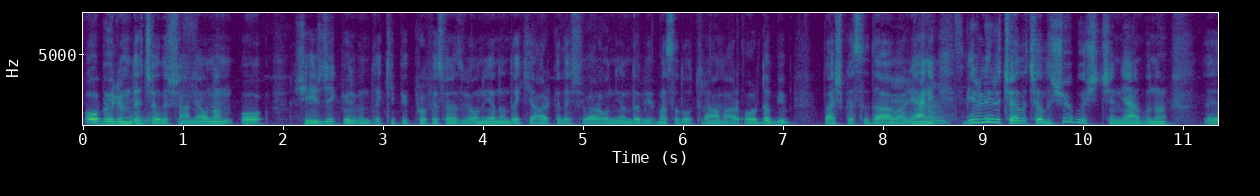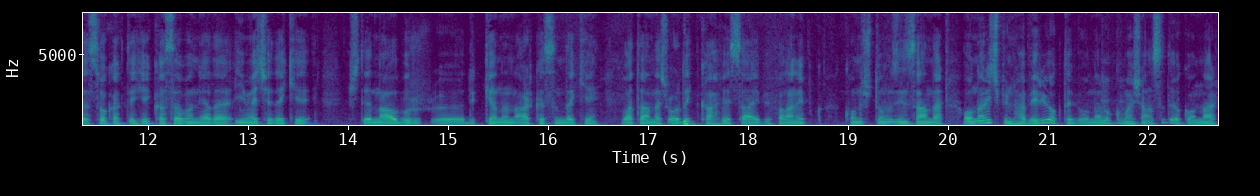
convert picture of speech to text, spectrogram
O bölümde Benim çalışan ya düşünüm. onun o şehircilik bölümündeki bir profesör ve onun yanındaki arkadaşı var. Onun yanında bir masada oturan var. Orada bir başkası daha var. Hı, Yani evet. birileri çal- çalışıyor bu iş için. Yani bunu e, sokaktaki kasabın ya da İmeçe'deki işte nalbur e, dükkanının arkasındaki vatandaş, oradaki kahve sahibi falan hep konuştuğumuz insanlar. Onların hiçbirinin haberi yok tabii. Onların okuma şansı da yok. Onlar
